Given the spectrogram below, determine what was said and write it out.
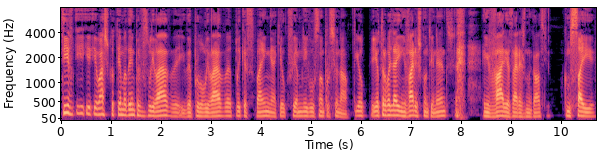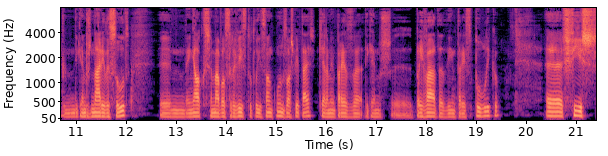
tive, eu acho que o tema da imprevisibilidade e da probabilidade aplica-se bem àquilo que foi a minha evolução profissional. Eu, eu trabalhei em vários continentes, em várias áreas de negócio. Comecei, digamos, na área da saúde, eh, em algo que se chamava o Serviço de Utilização Comum dos Hospitais, que era uma empresa, digamos, eh, privada de interesse público. Uh, fiz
